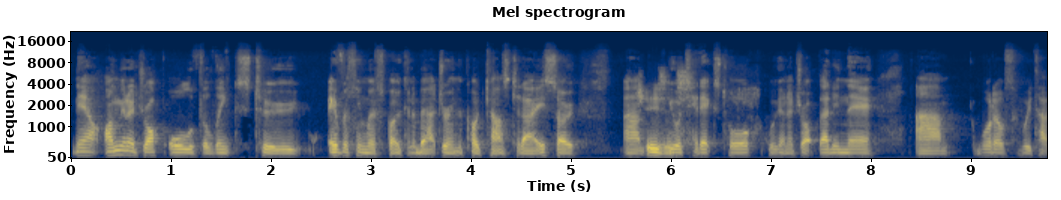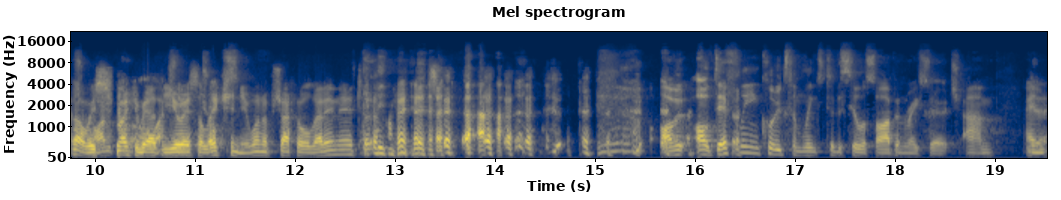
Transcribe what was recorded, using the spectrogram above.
Now, I'm going to drop all of the links to everything we've spoken about during the podcast today. So, um, your TEDx talk, we're going to drop that in there. Um, what else have we touched oh, we on? spoke I'll- about I'll the US actually election. drop- You want to chuck all that in there too? I'll, I'll definitely include some links to the psilocybin research um, and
